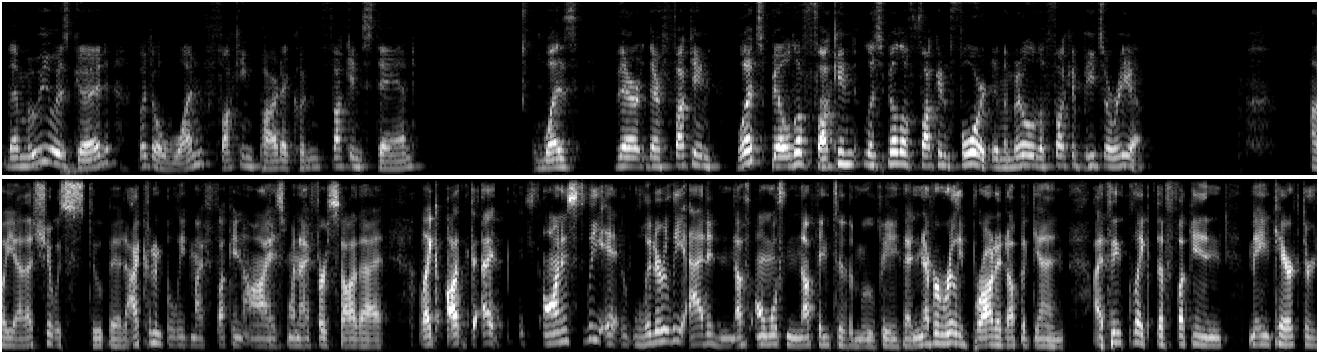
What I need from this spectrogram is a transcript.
the movie was good, but the one fucking part I couldn't fucking stand was their their fucking let's build a fucking let's build a fucking fort in the middle of the fucking pizzeria. Oh yeah, that shit was stupid. I couldn't believe my fucking eyes when I first saw that. Like, uh, I, it's, honestly, it literally added no- almost nothing to the movie. That never really brought it up again. I think like the fucking main character,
